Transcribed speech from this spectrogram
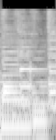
Música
